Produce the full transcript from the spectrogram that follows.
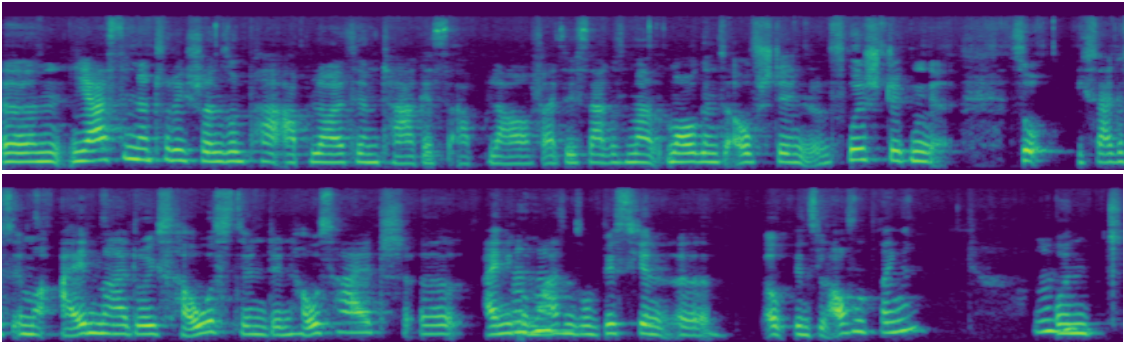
Ähm, ja, es sind natürlich schon so ein paar Abläufe im Tagesablauf. Also ich sage es mal, morgens aufstehen, frühstücken, so, ich sage es immer einmal durchs Haus, den, den Haushalt äh, einigermaßen mhm. so ein bisschen äh, ins Laufen bringen. Mhm. Und,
